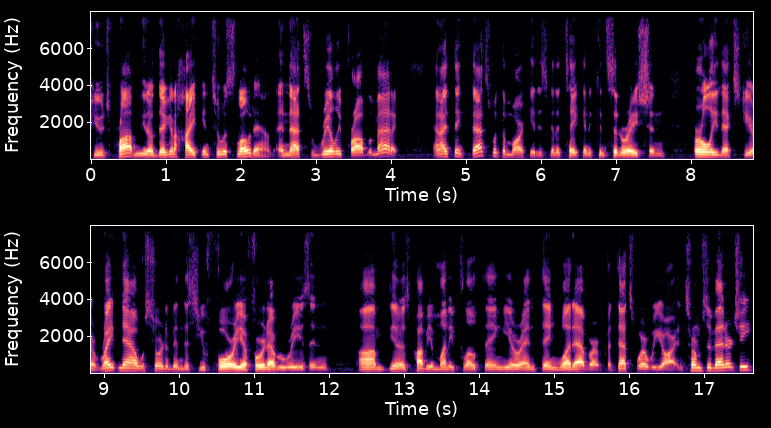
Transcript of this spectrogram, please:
huge problem. You know they're going to hike into a slowdown and that's really problematic. And i think that's what the market is going to take into consideration early next year. Right now, we're sort of in this euphoria for whatever reason. Um, you know, it's probably a money flow thing, year end thing, whatever. But that's where we are in terms of energy.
